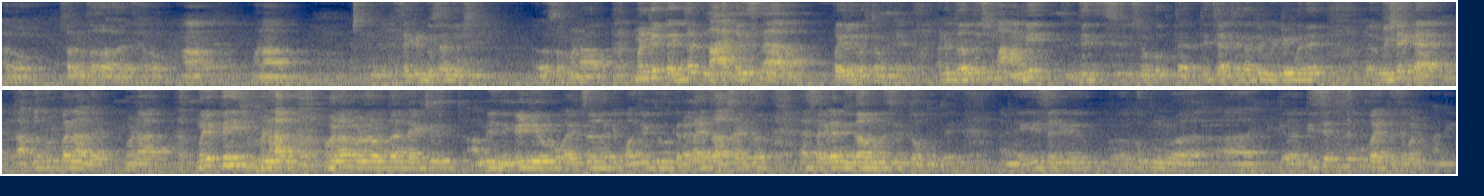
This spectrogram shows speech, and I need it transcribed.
हॅलो असायचं हॅलो हां. म्हणा सेकंड दुसऱ्या दिवशी. सर म्हणा म्हणजे त्यांच्यात नाही कधीच नाही आला. पहिली गोष्ट म्हणजे. आणि दर दिवशी मग आम्ही जे शो बघतायत ते चर्चा करतो मीटिंगमध्ये विषय काय? तर आपलं कुठपर्यंत आलंय होणार म्हणजे ते होणार होणार होणार होतं. आणि ॲक्च्युली आम्ही निगेटिव्ह व्हायचं की पॉझिटिव्ह रडायचं असायचं या सगळ्या द्विधा मनस्थितीत होत होते. आणि ही सगळी खूप किस्से तसे खूप आहेत तसे पण. आणि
